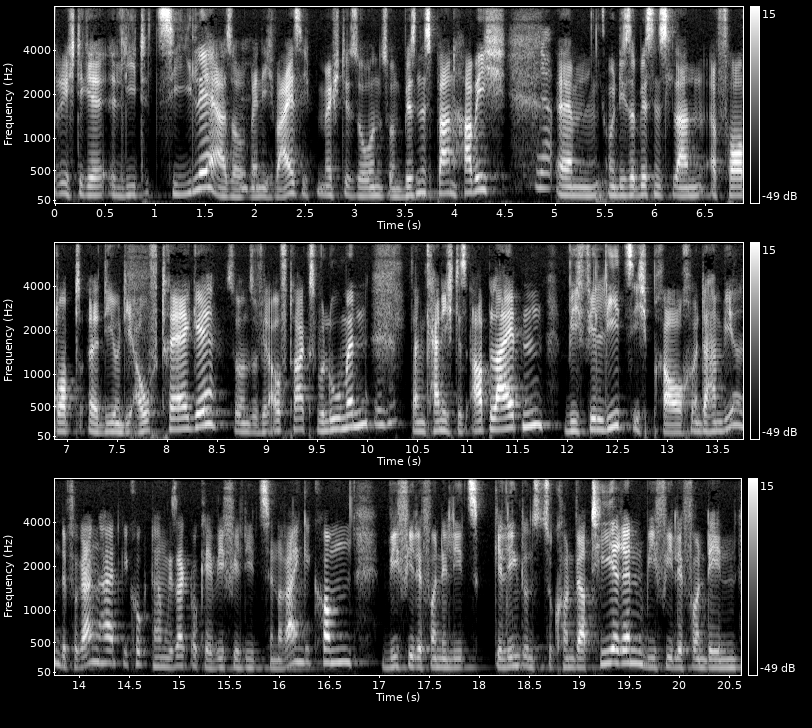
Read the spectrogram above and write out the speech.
richtige Lead-Ziele. Also mhm. wenn ich weiß, ich möchte so und so einen Businessplan habe ich ja. ähm, und dieser Businessplan erfordert äh, die und die Aufträge, so und so viel Auftragsvolumen, mhm. dann kann ich das ableiten, wie viel Leads ich brauche. Und da haben wir in der Vergangenheit geguckt und haben gesagt, okay, wie viele Leads sind reingekommen, wie viele von den Leads gelingt uns zu konvertieren, wie viele von denen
